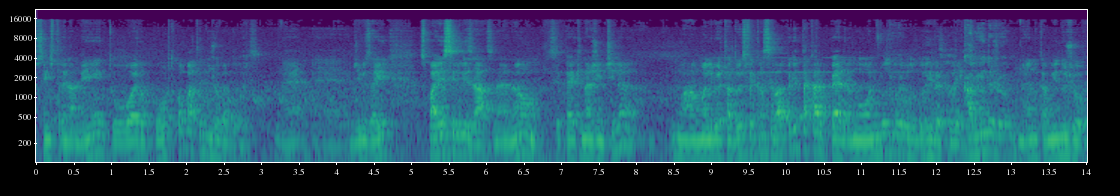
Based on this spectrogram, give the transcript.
centro de treinamento, o aeroporto para bater nos jogadores. Né? É, digo isso aí, os países civilizados, né? Não, você pega aqui na Argentina, uma, uma Libertadores foi cancelada porque tacaram pedra no ônibus do, do River Plate. No caminho do jogo. Né, no caminho do jogo.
